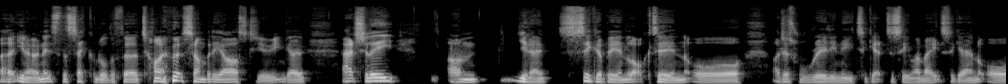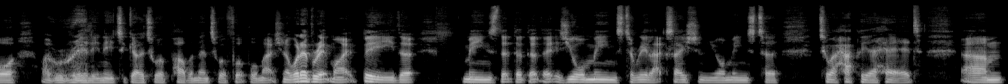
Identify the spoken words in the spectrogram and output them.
uh, you know. And it's the second or the third time that somebody asks you, you can go actually I'm, you know, sick of being locked in, or I just really need to get to see my mates again, or I really need to go to a pub and then to a football match. You know, whatever it might be that means that that, that is your means to relaxation, your means to to a happier head. Um,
